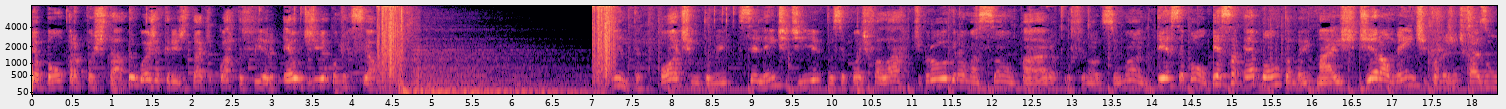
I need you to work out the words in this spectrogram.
dia bom para postar. Eu gosto de acreditar que quarta-feira é o dia comercial. Quinta, ótimo também, excelente dia. Você pode falar de programação para o final de semana. Terça é bom? Terça é bom também, mas geralmente quando a gente faz um,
